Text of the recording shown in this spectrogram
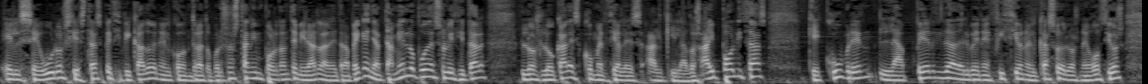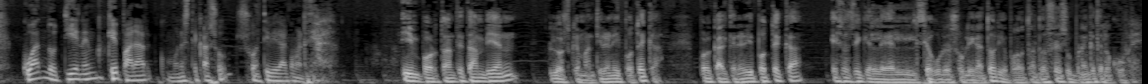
el seguro si está especificado en el contrato. Por eso es tan importante mirar la letra pequeña. También lo pueden solicitar los locales comerciales alquilados. Hay pólizas que cubren la pérdida del beneficio en el caso de los negocios cuando tienen que parar, como en este caso, su actividad comercial. Importante también los que mantienen hipoteca, porque al tener hipoteca eso sí que el, seguro es obligatorio, por lo tanto se supone que te lo cubre.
